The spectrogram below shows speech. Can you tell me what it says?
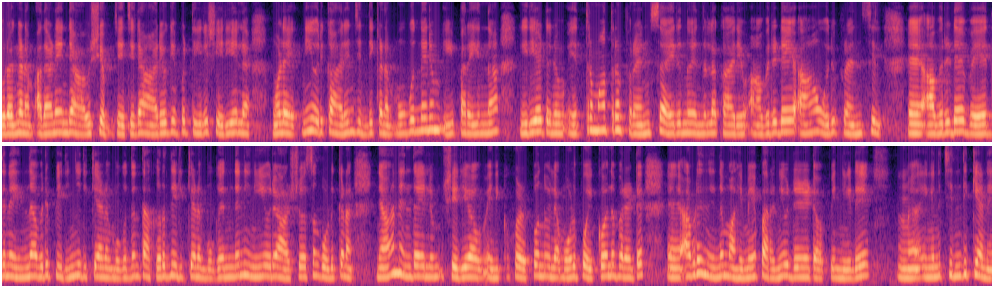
ഉറങ്ങണം. അതാണ് എന്റെ ആവശ്യം. ചേച്ചിയുടെ ആരോഗ്യം ഇപ്പോൾ തീരെ ശരിയല്ല. മോളെ നീ ഒരു കാര്യം ചിന്തിക്കണം. മുകുന്ദനും ഈ പറയുന്ന ഗിരിയേട്ടനും എത്രമാത്രം ഫ്രണ്ട്സ് ആയിരുന്നു എന്നുള്ള കാര്യം അവരുടെ ആ ഒരു ഫ്രണ്ട്സിൽ അവരുടെ വേദന ഇന്ന് ഇന്ന് അവർ പിരിഞ്ഞിരിക്കുകയാണ് മുകുന്ദൻ തകർന്നിരിക്കുകയാണ് മുകുന്ദൻ ഇനി ഒരു ആശ്വാസം കൊടുക്കണം. ഞാൻ എന്തായാലും ശരിയാവും എനിക്ക് കുഴപ്പമൊന്നുമില്ല. മോൾ പോയിക്കോ എന്ന് പറഞ്ഞിട്ട് അവിടെ നിന്ന് മഹിമയെ പറഞ്ഞു വിടണം കേട്ടോ. പിന്നീട് ഇങ്ങനെ ചിന്തിക്കുകയാണ്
